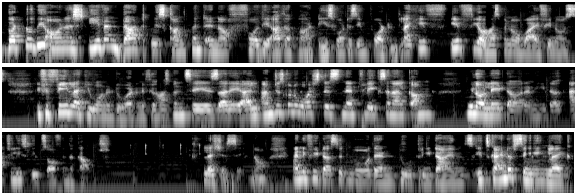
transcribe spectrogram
but to be honest even that is consent enough for the other parties what is important. Like if if your husband or wife you know if you feel like you want to do it and if your husband says Are, i am just going to watch this netflix and i'll come you know later and he does actually sleeps off in the couch. Let's just say no? And if he does it more than two three times it's kind of saying like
